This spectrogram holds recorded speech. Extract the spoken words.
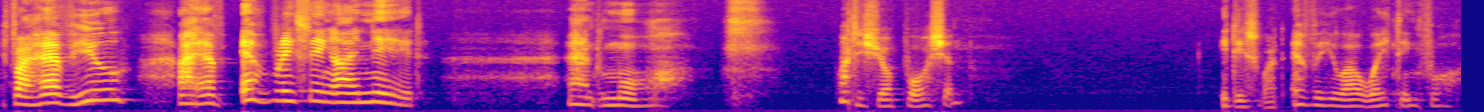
If I have you, I have everything I need and more. What is your portion? It is whatever you are waiting for.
